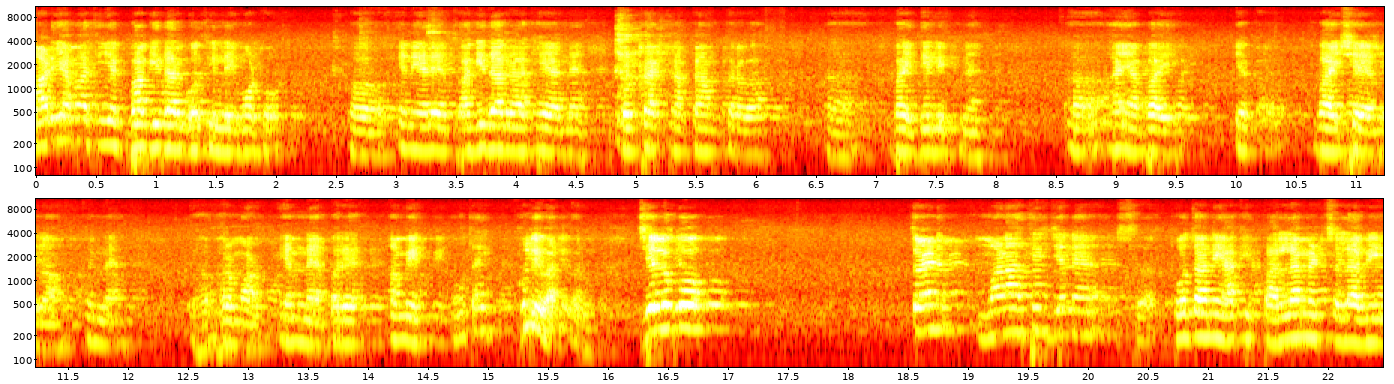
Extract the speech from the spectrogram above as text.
માળિયામાંથી એક ભાગીદાર ગોતી લઈ મોટો. એને અરે ભાગીદાર રાખે અને કોન્ટ્રાક્ટના કામ કરવા ભાઈ દિલીપને. અહીંયા ભાઈ એક ભાઈ છે એમનો, એમને હરમણ, એમને પરે અમિત, હું તો ખુલ્લી વાત કરું. જે લોકો ત્રણ માણસથી જેને પોતાની આખી પાર્લામેન્ટ ચલાવી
